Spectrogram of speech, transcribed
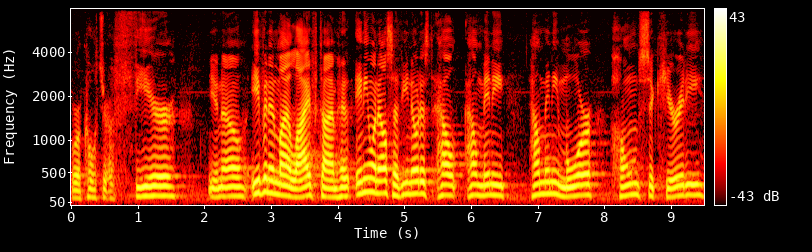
we're a culture of fear, you know. Even in my lifetime, anyone else have you noticed how how many how many more home security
